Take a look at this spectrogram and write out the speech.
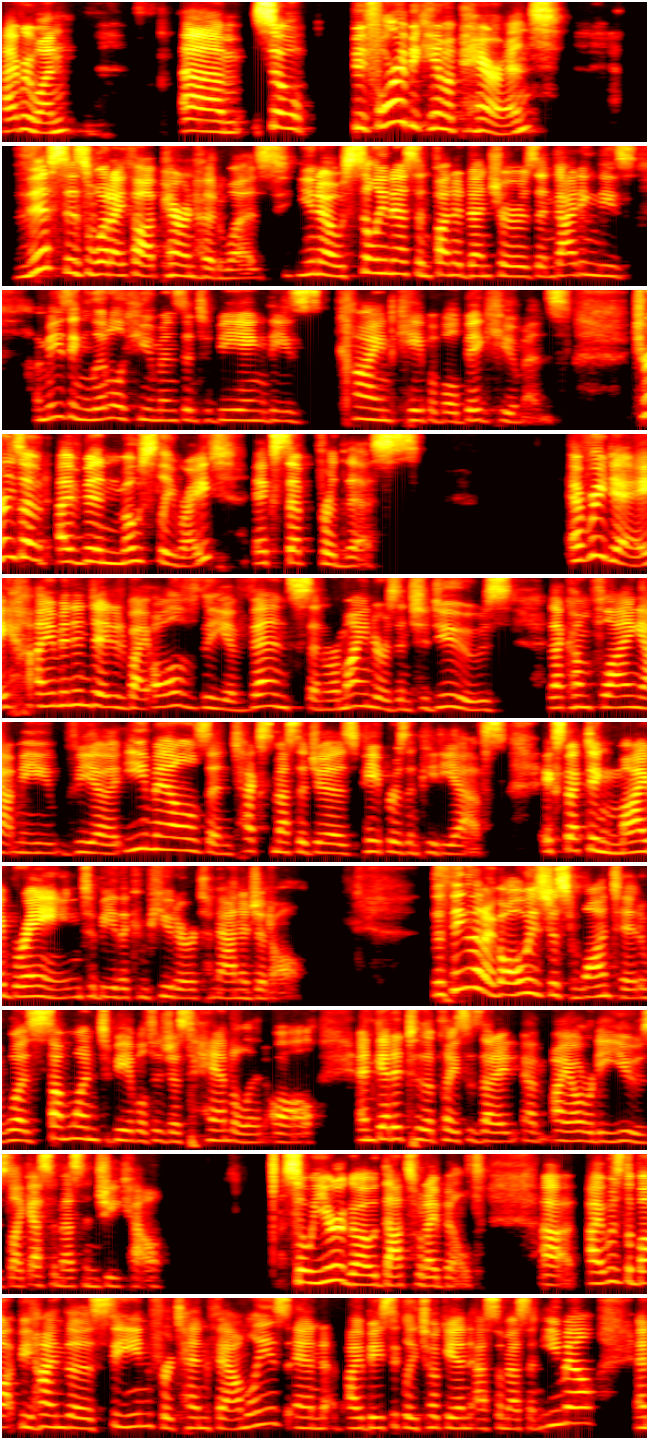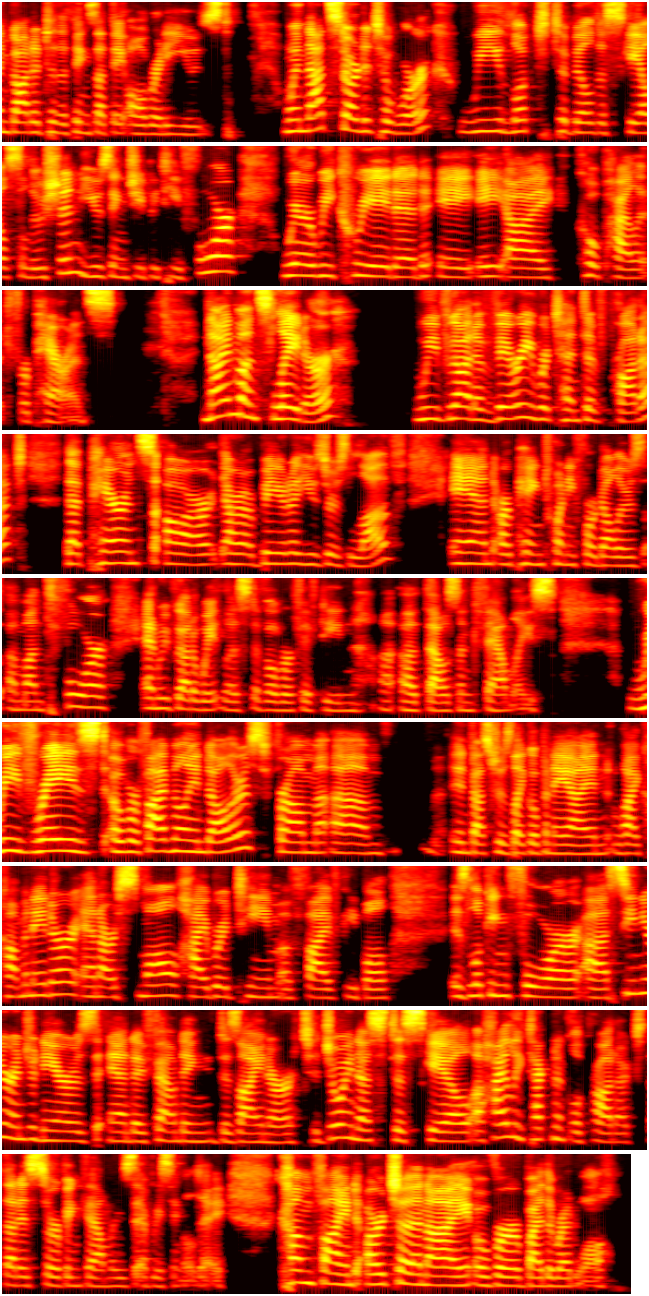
Hi, everyone. Um, so before I became a parent, this is what I thought parenthood was. You know, silliness and fun adventures and guiding these amazing little humans into being these kind, capable, big humans. Turns out I've been mostly right, except for this. Every day, I am inundated by all of the events and reminders and to-dos that come flying at me via emails and text messages, papers, and PDFs, expecting my brain to be the computer to manage it all. The thing that I've always just wanted was someone to be able to just handle it all and get it to the places that I, um, I already use, like SMS and GCal. So a year ago, that's what I built. Uh, I was the bot behind the scene for 10 families, and I basically took in SMS and email and got it to the things that they already used. When that started to work, we looked to build a scale solution using GPT-4, where we created a AI co-pilot for parents. Nine months later, we've got a very retentive product that parents are our beta users love and are paying $24 a month for and we've got a wait list of over 15,000 uh, families We've raised over $5 million from um, investors like OpenAI and Y Combinator, and our small hybrid team of five people is looking for uh, senior engineers and a founding designer to join us to scale a highly technical product that is serving families every single day. Come find Archa and I over by the red wall.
